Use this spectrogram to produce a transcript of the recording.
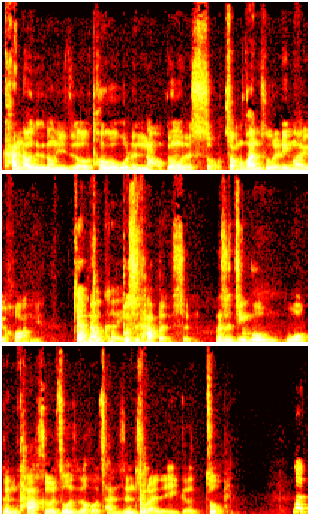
看到这个东西之后，透过我的脑跟我的手转换出了另外一个画面，这样就可以。不是它本身，那是经过我跟他合作之后产生出来的一个作品。那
